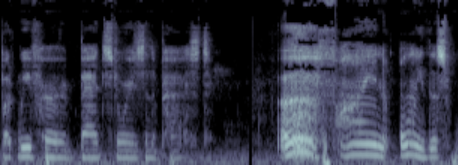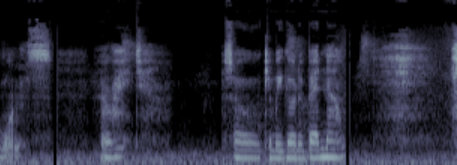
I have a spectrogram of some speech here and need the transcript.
but we've heard bad stories in the past. Ugh, fine. Only this once. Alright. So, can we go to bed now?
